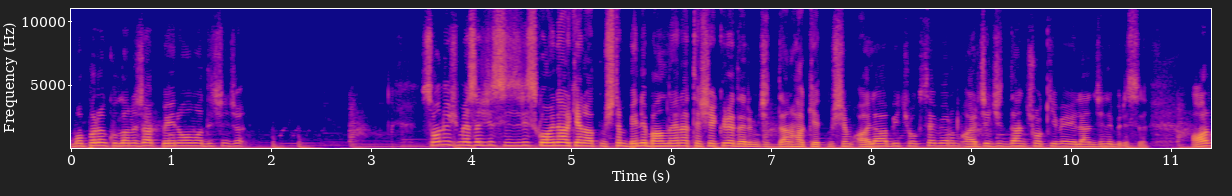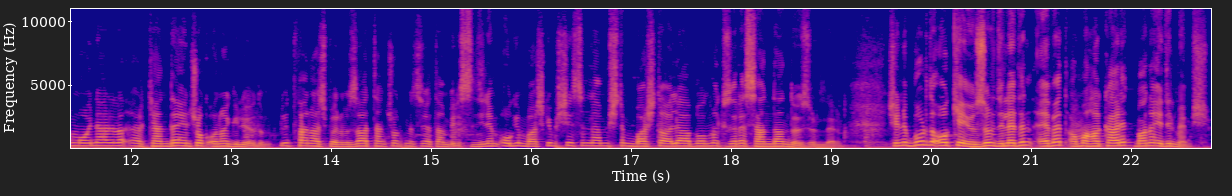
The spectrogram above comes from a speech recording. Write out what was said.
Mopar'ın kullanacak beyni olmadığı için... Son 3 mesajı siz risk oynarken atmıştım. Beni banlayana teşekkür ederim cidden hak etmişim. Ali abi çok seviyorum. Ayrıca cidden çok iyi ve eğlenceli birisi. Arm oynarken de en çok ona gülüyordum. Lütfen aç barımı. Zaten çok mesaj atan birisi. Dilim o gün başka bir şey sinirlenmiştim. Başta Ali abi olmak üzere senden de özür dilerim. Şimdi burada okey özür diledin. Evet ama hakaret bana edilmemiş.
